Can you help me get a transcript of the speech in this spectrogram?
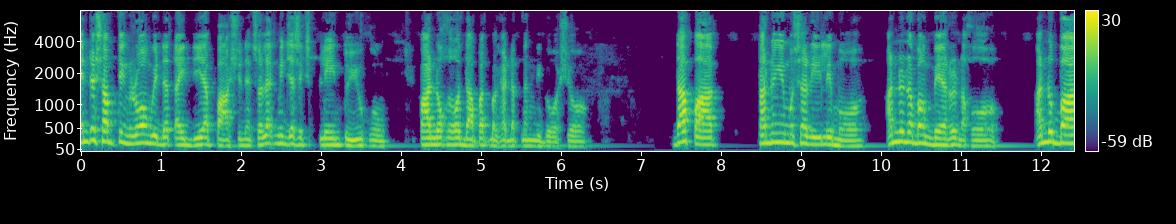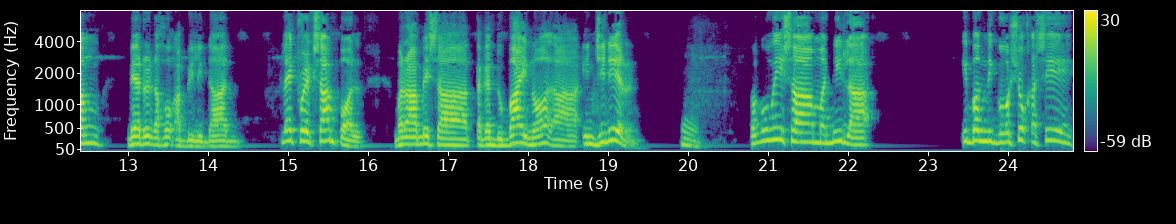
And there's something wrong with that idea, passionate. So, let me just explain to you kung paano ko dapat maghanap ng negosyo. Dapat, tanungin mo sarili mo, ano na bang meron ako? Ano bang meron akong abilidad? Like for example, marami sa taga Dubai no, uh, engineer. Hmm. Pag uwi sa Manila, ibang negosyo kasi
